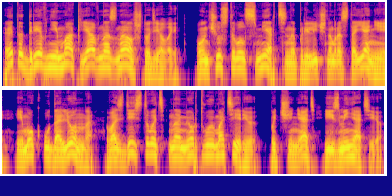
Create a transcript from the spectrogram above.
Этот древний маг явно знал, что делает. Он чувствовал смерть на приличном расстоянии и мог удаленно воздействовать на мертвую материю, подчинять и изменять ее.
